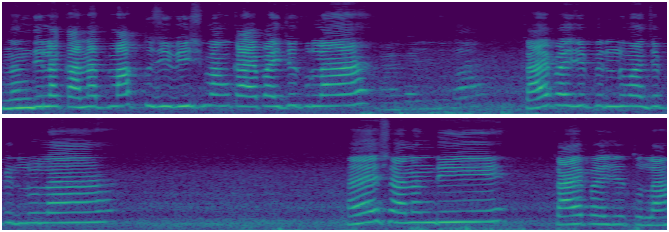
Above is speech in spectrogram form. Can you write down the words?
नंदीला कानात माग. तुझी विष माग. काय पाहिजे तुला? काय पाहिजे पिल्लू माझ्या पिल्लूला? है शानंदी काय पाहिजे तुला?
